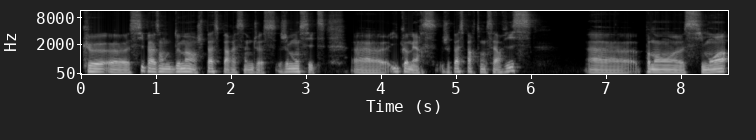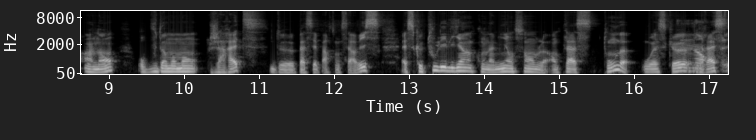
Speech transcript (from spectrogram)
que euh, si par exemple demain je passe par SNJS, j'ai mon site e-commerce, je passe par ton service pendant six mois, un an, au bout d'un moment, j'arrête de passer par ton service. Est-ce que tous les liens qu'on a mis ensemble en place tombent ou est-ce que il reste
